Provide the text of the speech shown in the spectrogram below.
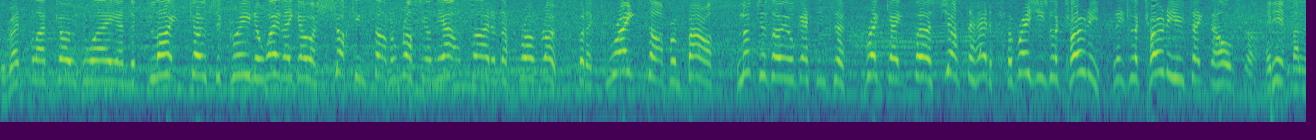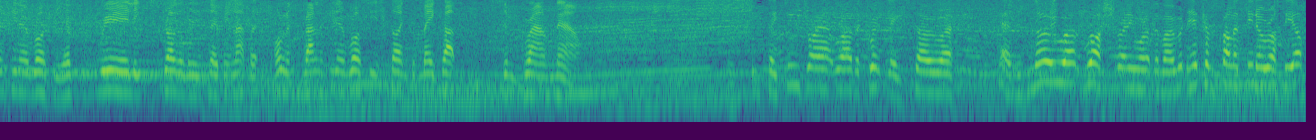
The red flag goes away and the lights go to green. Away they go. A shocking start from Rossi on the outside of the front row. But a great start from Barros. Looked as though he'll get into Redgate first, just ahead of Regis Laconi. And it's Laconi who takes the whole shot. It is Valentino Rossi have really struggled in this opening lap, but Valentino Rossi is starting to make up some ground now. Since they do dry out rather quickly, so uh, yeah, there's no uh, rush for anyone at the moment. Here comes Valentino Rossi up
